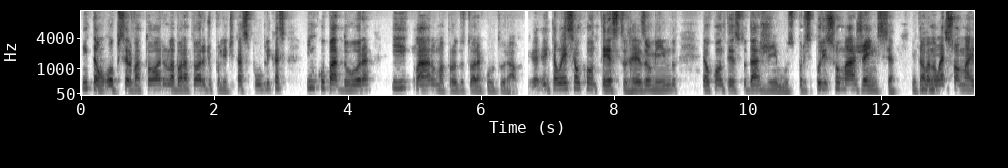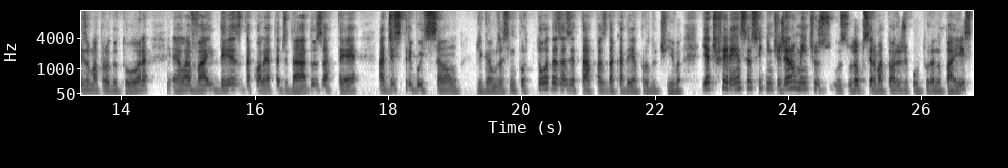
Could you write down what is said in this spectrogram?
Então, observatório, laboratório de políticas públicas, incubadora e, claro, uma produtora cultural. Então, esse é o contexto, resumindo, é o contexto da Gimos. Por, por isso, uma agência. Então, ela uhum. não é só mais uma produtora, ela vai desde a coleta de dados até a distribuição digamos assim, por todas as etapas da cadeia produtiva. E a diferença é o seguinte: geralmente os, os, observatórios de cultura no país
